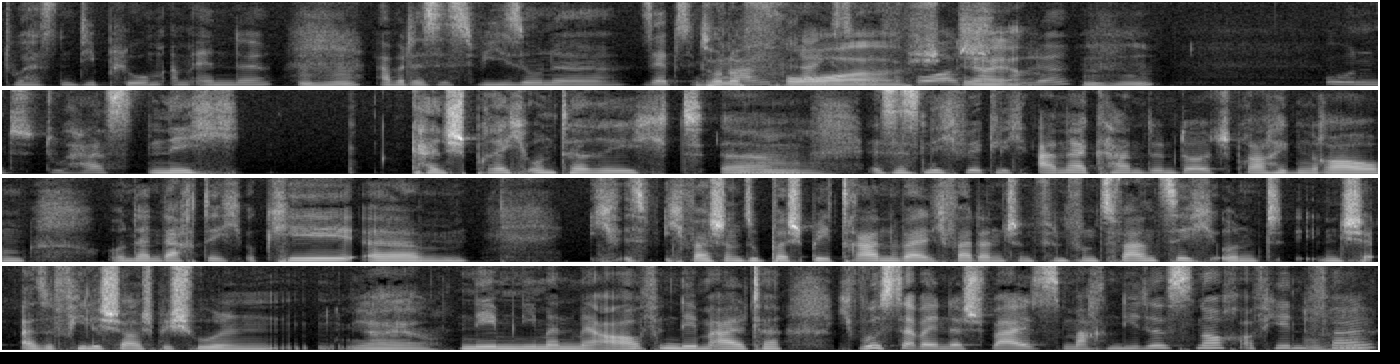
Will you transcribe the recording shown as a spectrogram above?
du hast ein Diplom am Ende, Mhm. aber das ist wie so eine, selbst in So eine, Frankreich, Vor so eine Vorschule. ja, ja. Mhm. Und du hast nicht kein Sprechunterricht. Ähm, Mhm. Es ist nicht wirklich anerkannt im deutschsprachigen Raum. Und dann dachte ich, okay, ähm, ich, ich war schon super spät dran, weil ich war dann schon 25 und in, also viele Schauspielschulen Ja, ja. nehmen niemanden mehr auf in dem Alter. Ich wusste aber in der Schweiz machen die das noch auf jeden Mhm. Fall.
